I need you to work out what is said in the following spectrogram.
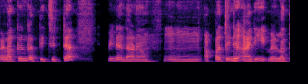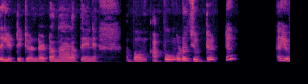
വിളക്കും കത്തിച്ചിട്ട് പിന്നെ എന്താണ് അപ്പത്തിന് അരി വെള്ളത്തിലിട്ടിട്ടുണ്ട് കേട്ടോ നാളത്തേന്. അപ്പം അപ്പവും കൂടെ ചുട്ടിട്ട് അയ്യോ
